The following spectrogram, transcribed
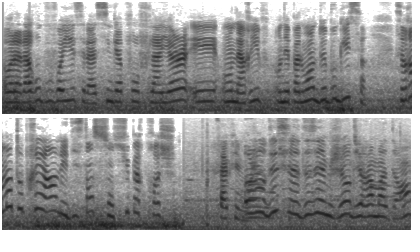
Voilà, la roue que vous voyez, c'est la Singapore Flyer et on arrive, on n'est pas loin de Bougis. C'est vraiment tout près, hein, les distances sont super proches. Ça filme. Aujourd'hui, c'est le deuxième jour du ramadan.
